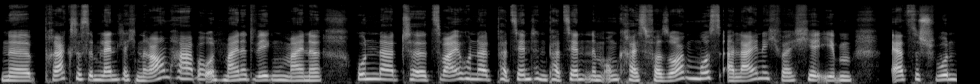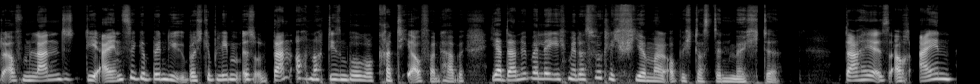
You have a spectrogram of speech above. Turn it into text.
eine Praxis im ländlichen Raum habe und meinetwegen meine 100, 200 Patientinnen und Patienten im Umkreis versorgen muss, alleinig, weil ich hier eben Ärzteschwund auf dem Land die einzige bin, die übrig geblieben ist und dann auch noch diesen Bürokratieaufwand habe, ja, dann überlege ich mir das wirklich viermal, ob ich das denn möchte. Daher ist auch ein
